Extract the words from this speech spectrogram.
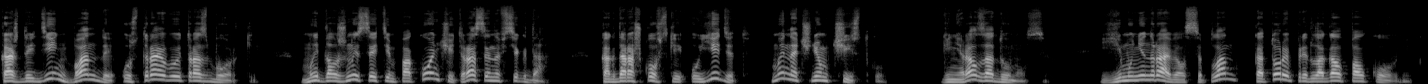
Каждый день банды устраивают разборки. Мы должны с этим покончить раз и навсегда. Когда Рожковский уедет, мы начнем чистку. Генерал задумался. Ему не нравился план, который предлагал полковник.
